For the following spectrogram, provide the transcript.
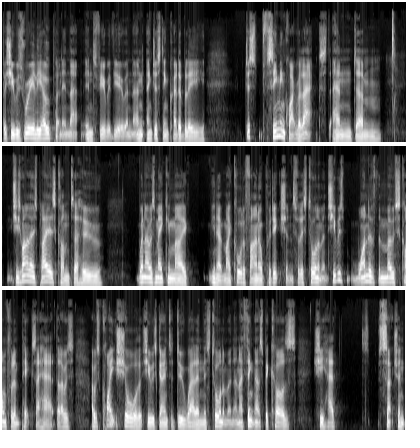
but she was really open in that interview with you, and and, and just incredibly, just seeming quite relaxed. And um, she's one of those players, Konta, who, when I was making my you know my quarterfinal predictions for this tournament, she was one of the most confident picks I had. That I was I was quite sure that she was going to do well in this tournament, and I think that's because she had such a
